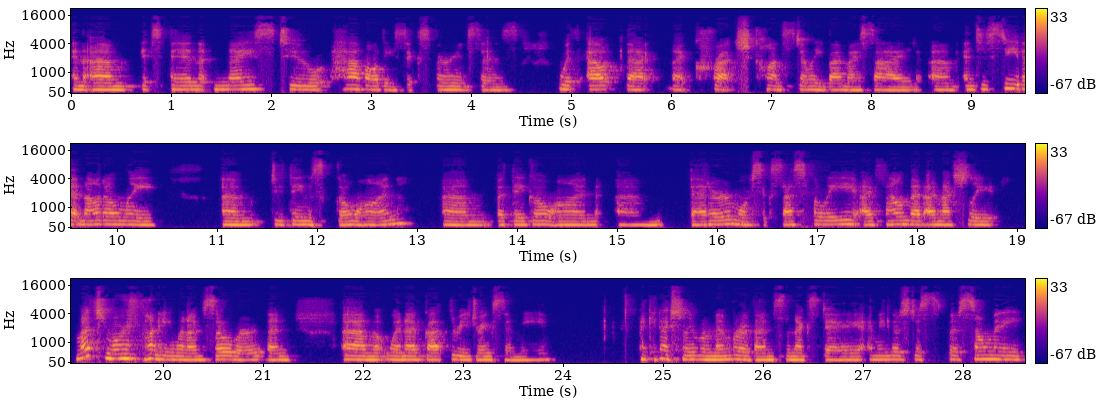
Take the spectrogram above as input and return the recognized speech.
And um, it's been nice to have all these experiences without that that crutch constantly by my side um, and to see that not only um, do things go on um, but they go on better more successfully. I found that i'm actually much more funny when i'm sober than um, when i've got three drinks in me i can actually remember events the next day i mean there's just there's so many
